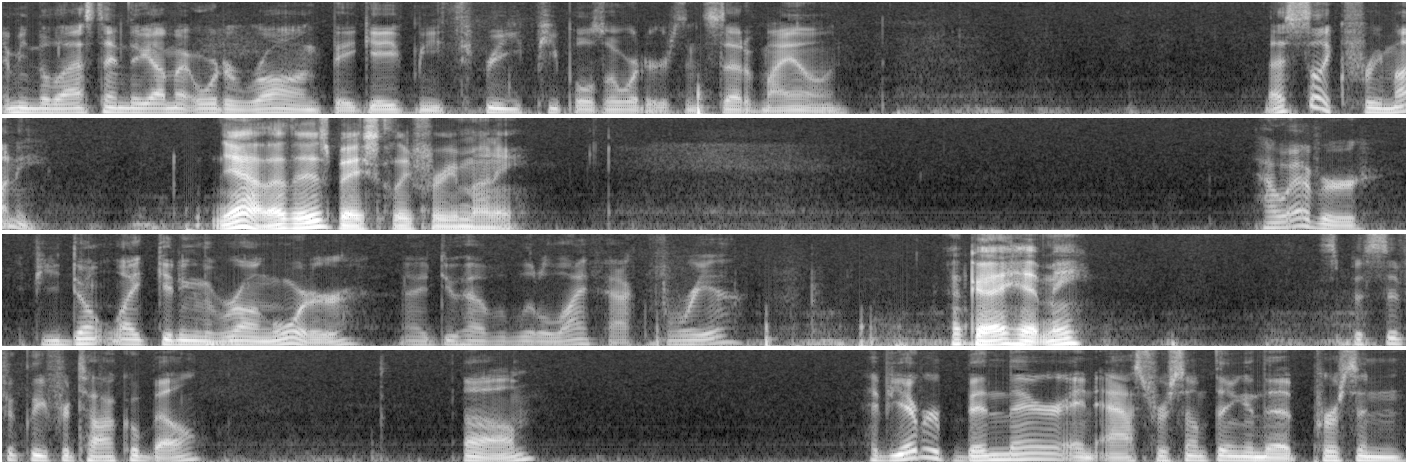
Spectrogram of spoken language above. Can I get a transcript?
I mean, the last time they got my order wrong, they gave me three people's orders instead of my own. That's like free money. Yeah, that is basically free money. However, if you don't like getting the wrong order, I do have a little life hack for you, Okay, hit me. specifically for Taco Bell. Um, have you ever been there and asked for something and the person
